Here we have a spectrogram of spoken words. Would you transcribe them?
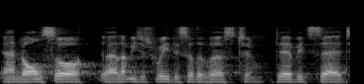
And also, uh, let me just read this other verse too. David said,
